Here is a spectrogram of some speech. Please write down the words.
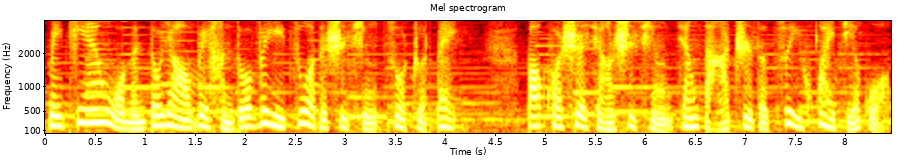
每天我们都要为很多未做的事情做准备，包括设想事情将达至的最坏结果，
